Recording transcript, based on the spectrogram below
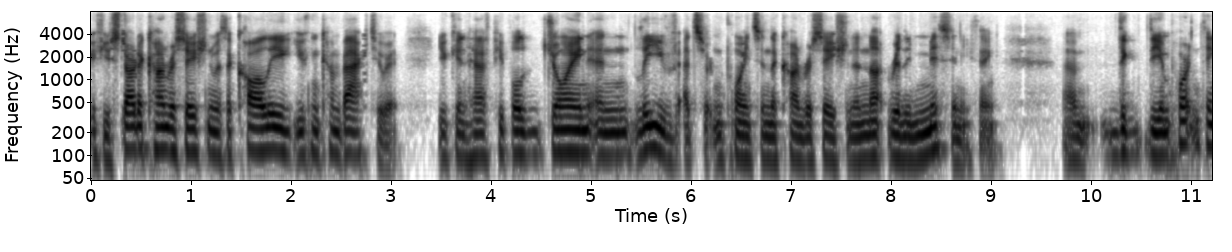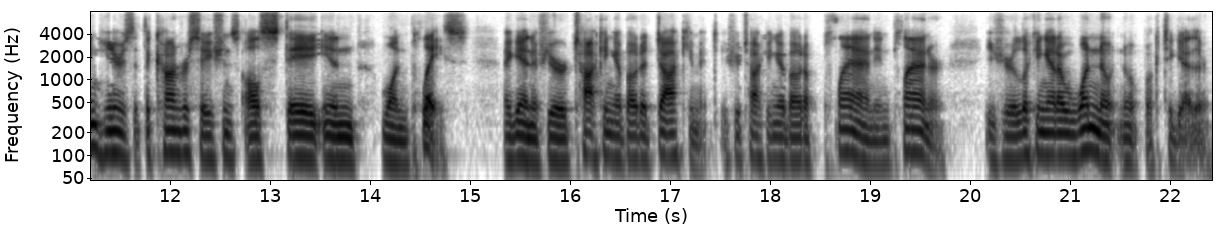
if you start a conversation with a colleague, you can come back to it. You can have people join and leave at certain points in the conversation and not really miss anything. Um, the, the important thing here is that the conversations all stay in one place. Again, if you're talking about a document, if you're talking about a plan in Planner, if you're looking at a OneNote notebook together,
